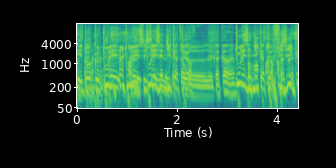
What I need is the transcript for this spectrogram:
et, donc va. tous les tous Ah, les tous les le indicateurs hein. tous les indicateurs physiques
